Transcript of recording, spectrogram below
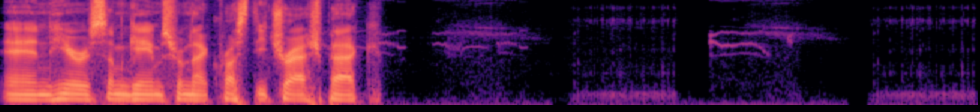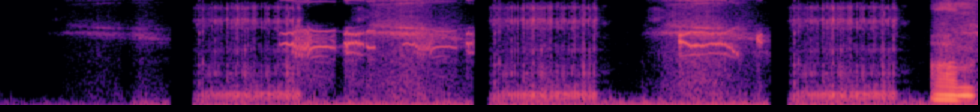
and here are some games from that Krusty Trash Pack. Um,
